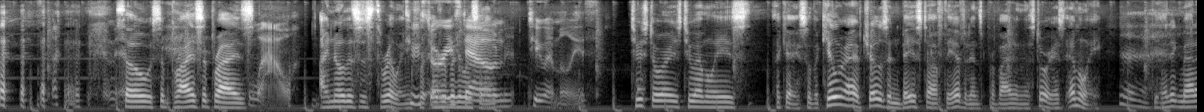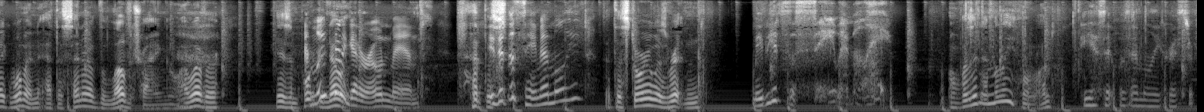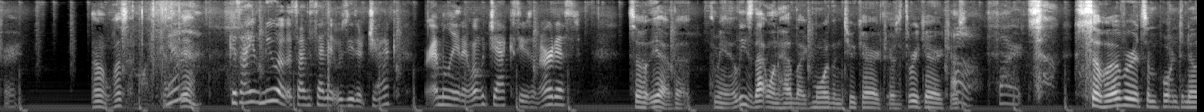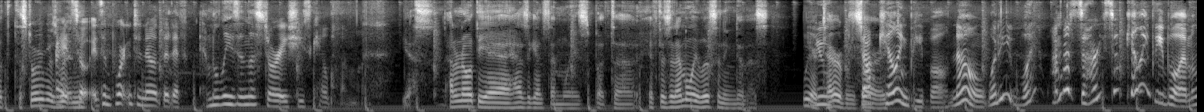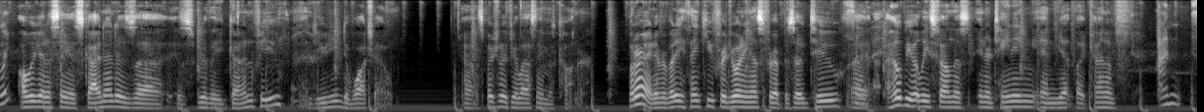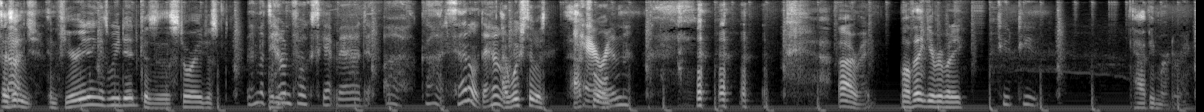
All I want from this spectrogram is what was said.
So surprise, surprise! Wow. I know this is thrilling Two for stories everybody listening. down, two Emily's. Two stories, two Emily's. Okay, so the killer I have chosen based off the evidence provided in the story is Emily, the enigmatic woman at the center of the love triangle. However, it is important Emily's to gonna get her own man. that, the, Is it the same Emily? that the story was written. Maybe it's the same Emily. Oh, was it Emily? Hold on. Yes, it was Emily Christopher. Oh, it was Emily. God Yeah. damn. Because I knew it was, I said it was either Jack or Emily, and I went with Jack because he was an artist. So yeah, the I mean, at least that one had like more than two characters, three characters. Oh, farts. So, so, however, it's important to note that the story was Right, written. so it's important to note that if Emily's in the story, she's killed someone. Yes. I don't know what the AI has against Emily's, but uh, if there's an Emily listening to this, we are you terribly stop sorry. Stop killing people. No, what do you? What? I'm not sorry. Stop killing people, Emily. All we gotta say is Skynet is uh, is really gunning for you, and you need to watch out, uh, especially if your last name is Connor. But all right, everybody, thank you for joining us for episode two. I, I hope you at least found this entertaining and yet like kind of I'm as in infuriating as we did because the story just. Then the town folks get mad. Oh God, settle down, I wish there was actual. Karen. All right. Well, thank you, everybody. Toot toot. Happy murdering.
